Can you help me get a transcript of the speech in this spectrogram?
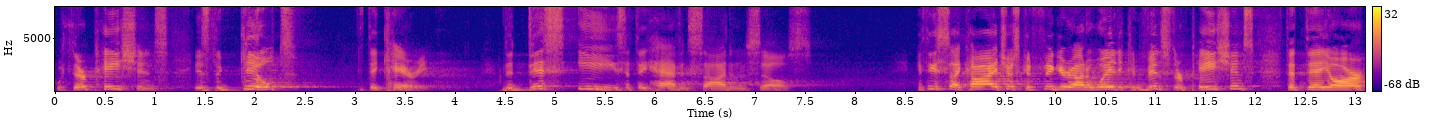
with their patients is the guilt that they carry, the dis ease that they have inside of themselves. If these psychiatrists could figure out a way to convince their patients that they are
